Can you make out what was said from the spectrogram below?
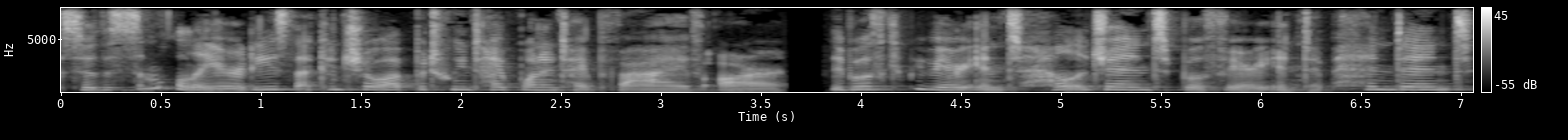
So the similarities that can show up between type one and type five are They both can be very intelligent, both very independent.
